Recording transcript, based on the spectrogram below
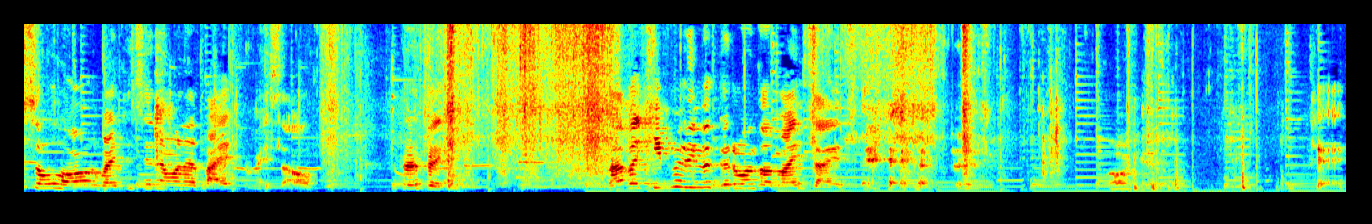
so long, but I just didn't want to buy it for myself. Perfect. Bob, I keep putting the good ones on my side. Okay. Okay.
